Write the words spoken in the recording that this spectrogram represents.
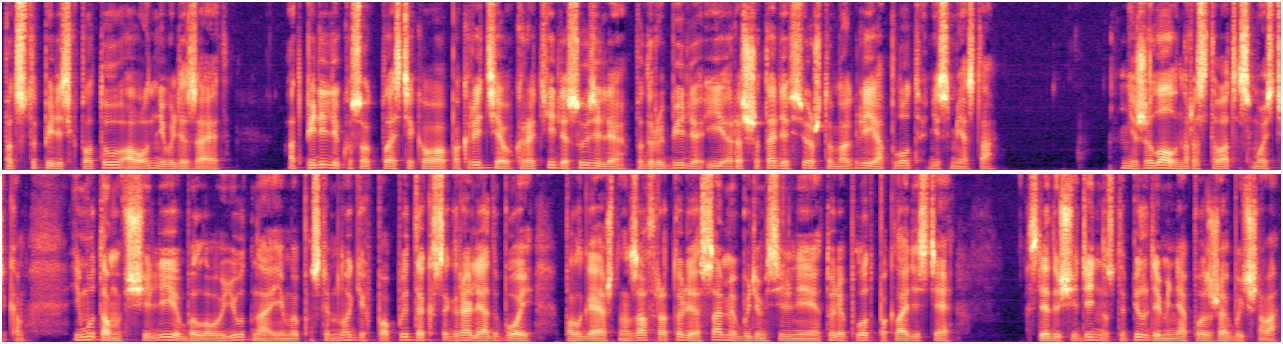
Подступились к плоту, а он не вылезает. Отпилили кусок пластикового покрытия, укоротили, сузили, подрубили и расшатали все, что могли, а плот не с места. Не желал он расставаться с мостиком. Ему там в щели было уютно, и мы после многих попыток сыграли отбой, полагая, что на завтра то ли сами будем сильнее, то ли плот покладистее. Следующий день наступил для меня позже обычного.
